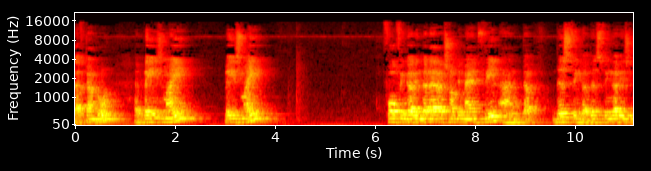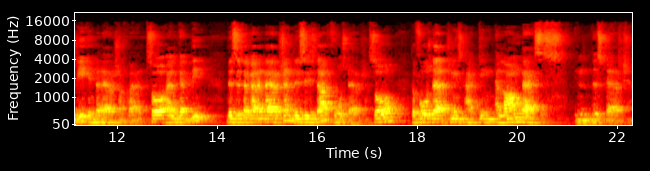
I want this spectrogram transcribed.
left hand rule. I place my place my forefinger in the direction of the man field and the This finger, this finger is to be in the direction of current. So I'll get the, this is the current direction, this is the force direction. So the force direction is acting along the axis in this direction.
